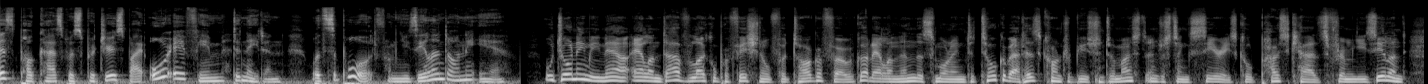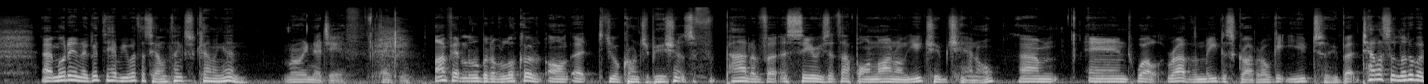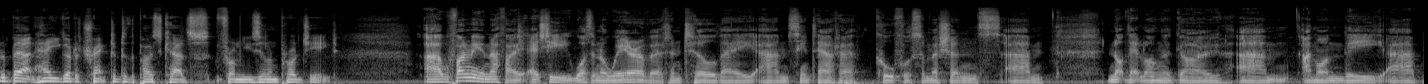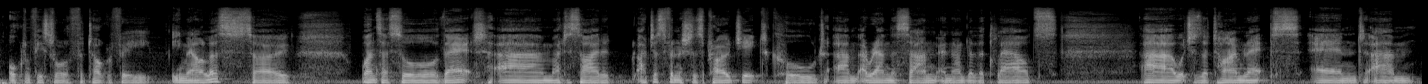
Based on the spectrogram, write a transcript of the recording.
This podcast was produced by OAR FM Dunedin with support from New Zealand On the Air. Well, joining me now, Alan Dove, local professional photographer. We've got Alan in this morning to talk about his contribution to a most interesting series called Postcards from New Zealand. Uh, Morena, good to have you with us, Alan. Thanks for coming in. Morena Jeff. Thank you. I've had a little bit of a look at, on, at your contribution. It's a f- part of a, a, series that's up online on the YouTube channel. Um, and, well, rather than me describe it, I'll get you to. But tell us a little bit about how you got attracted to the Postcards from New Zealand project. Uh, well, funnily enough, I actually wasn't aware of it until they um, sent out a call for submissions um, not that long ago. Um, I'm on the uh, Auckland Festival of Photography email list, so once I saw that, um, I decided I just finished this project called um, Around the Sun and Under the Clouds, uh, which is a time lapse, and um,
